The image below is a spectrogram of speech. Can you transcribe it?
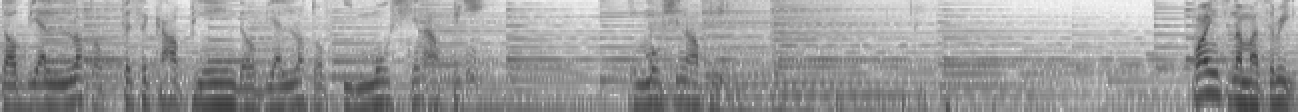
There'll be a lot of physical pain, there'll be a lot of emotional pain. Emotional pain. Point number three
